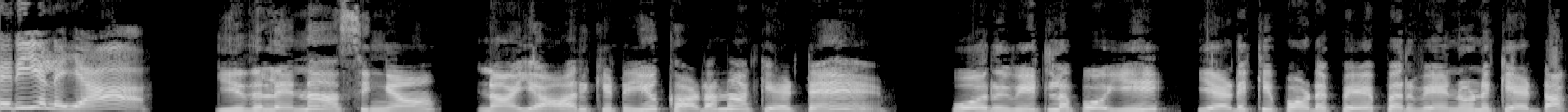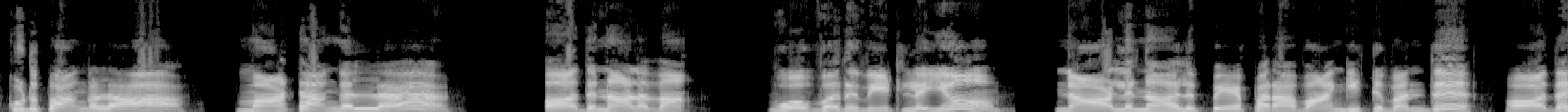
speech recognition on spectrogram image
தெரியலையா? இதுல என்ன அசிங்கம்? நான் யாருக்கிட்டயும் கடனா கேட்டேன். ஒரு வீட்ல போய் எடைக்கு போட பேப்பர் வேணும்னு கேட்டா கொடுப்பாங்களா? மாட்டாங்கல்ல? அதனாலதான். ஒவ்வொரு வீட்லயும் நாலு நாலு பேப்பரா வாங்கிட்டு வந்து அத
